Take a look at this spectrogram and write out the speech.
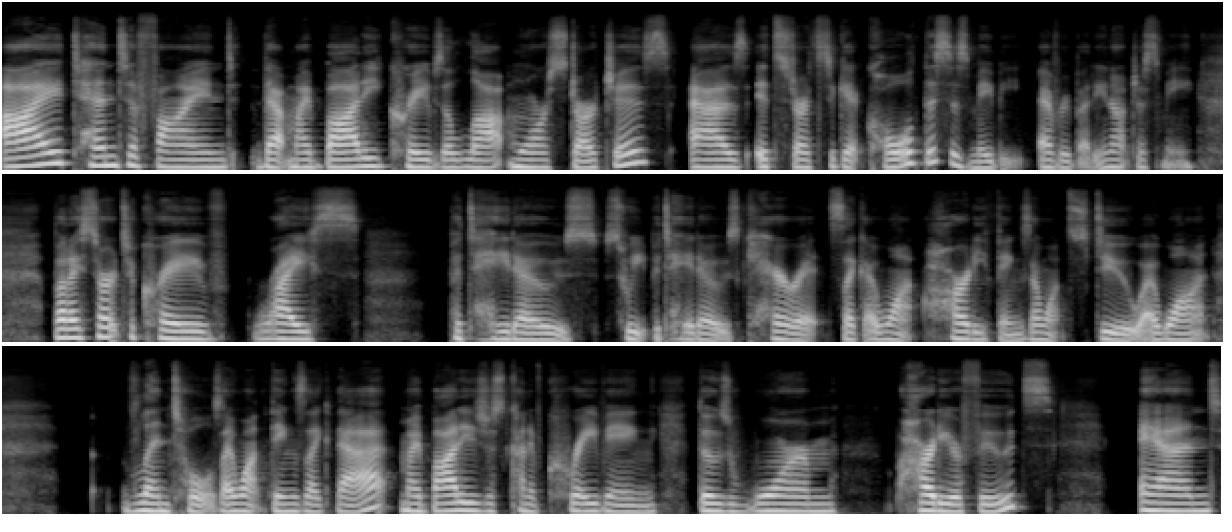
I tend to find that my body craves a lot more starches as it starts to get cold. This is maybe everybody, not just me, but I start to crave rice, potatoes, sweet potatoes, carrots. Like I want hearty things. I want stew. I want lentils. I want things like that. My body is just kind of craving those warm, heartier foods. And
